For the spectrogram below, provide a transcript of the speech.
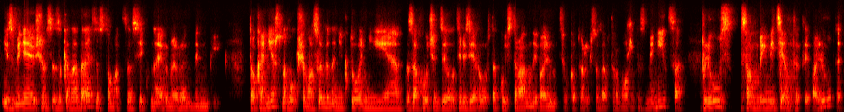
изменяющимся законодательством относительно RMB, то, конечно, в общем, особенно никто не захочет делать резервы в такой странной валюте, у которой все завтра может измениться. Плюс сам эмитент этой валюты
